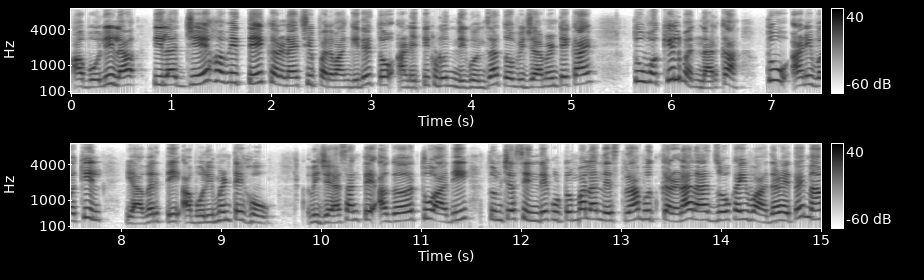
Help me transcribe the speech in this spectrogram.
अबोलीला तिला जे हवे ते करण्याची परवानगी देतो आणि तिकडून निघून जातो. विजया म्हणते काय? तू वकील बनणार का? तू आणि वकील? यावरती अबोली म्हणते हो. विजया सांगते अगं तू आधी तुमच्या शिंदे कुटुंबाला नेस्तनाभूत करणारा जो काही वादळ येते ना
